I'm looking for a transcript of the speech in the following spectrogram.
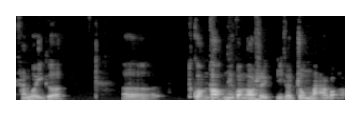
看过一个呃广告，那广告是一个种马广告，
